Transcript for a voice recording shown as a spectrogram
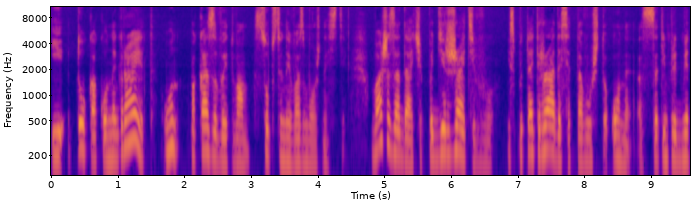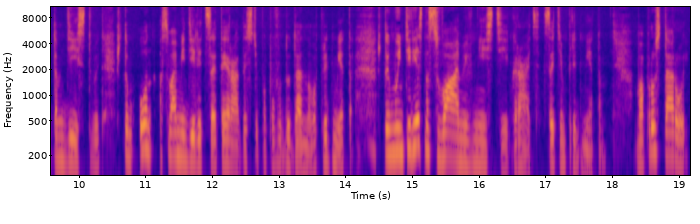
и то, как он играет, он показывает вам собственные возможности. Ваша задача поддержать его испытать радость от того, что он с этим предметом действует, что он с вами делится этой радостью по поводу данного предмета, что ему интересно с вами вместе играть с этим предметом. Вопрос второй.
